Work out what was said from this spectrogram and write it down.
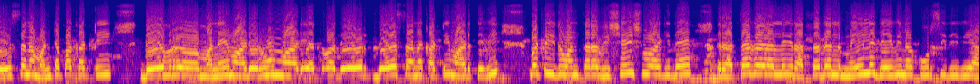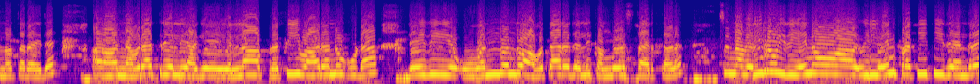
ದೇವಸ್ಥಾನ ಮಂಟಪ ಕಟ್ಟಿ, ದೇವ್ರ ಮನೆ ಮಾಡಿ ರೂಮ್ ಮಾಡಿ ಅಥವಾ ದೇವ್ರ ದೇವಸ್ಥಾನ ಕಟ್ಟಿ ಮಾಡ್ತೀವಿ. ಬಟ್ ಇದು ಒಂಥರ ವಿಶೇಷವಾಗಿದೆ. ರಥಗಳಲ್ಲಿ ರಥದಲ್ಲಿ ಮೇಲೆ ದೇವಿನ ಕೂರ್ಸಿದೀವಿ ಅನ್ನೋ ತರ ಇದೆ. ನವರಾತ್ರಿಯಲ್ಲಿ ಹಾಗೆ ಎಲ್ಲಾ ಪ್ರತಿ ವಾರನೂ ಕೂಡ ದೇವಿ ಒಂದೊಂದು ಅವತಾರದಲ್ಲಿ ಕಂಗೊಳಿಸ್ತಾ ಇರ್ತಾಳೆ. ಸೊ ನಾವೆಲ್ಲರೂ ಇದು ಏನು, ಇಲ್ಲಿ ಏನ್ ಪ್ರತೀತಿ ಇದೆ ಅಂದ್ರೆ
